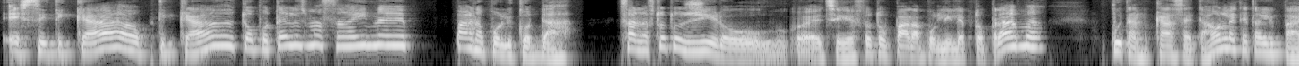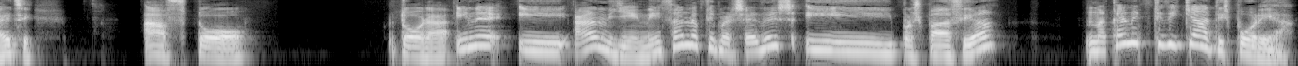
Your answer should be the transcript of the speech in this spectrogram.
αισθητικά, οπτικά, το αποτέλεσμα θα είναι πάρα πολύ κοντά. Θα είναι αυτό το zero, έτσι, αυτό το πάρα πολύ λεπτό πράγμα που ήταν κάθετα όλα κτλ. Έτσι. Αυτό τώρα είναι η, αν γίνει θα είναι από τη Mercedes η προσπάθεια να κάνει τη δικιά της πορεία.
